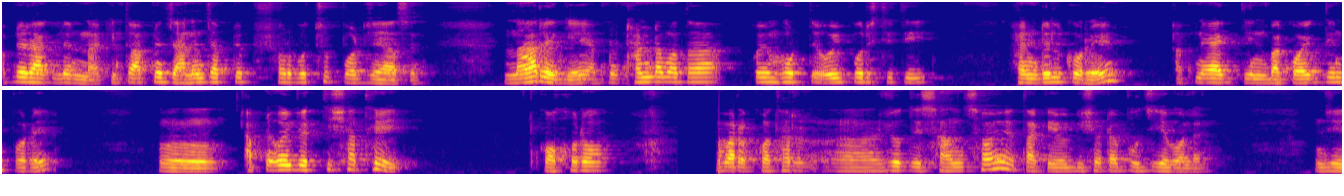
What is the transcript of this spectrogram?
আপনি রাখলেন না, কিন্তু আপনি জানেন যে আপনি সর্বোচ্চ পর্যায়ে আছেন। না রেগে আপনি ঠান্ডা মাথা ওই মুহূর্তে ওই পরিস্থিতি হ্যান্ডেল করে আপনি একদিন বা কয়েকদিন পরে আপনি ওই ব্যক্তির সাথে কখনো আবার কথার যদি চান্স হয়, তাকে ওই বিষয়টা বুঝিয়ে বলেন। যে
